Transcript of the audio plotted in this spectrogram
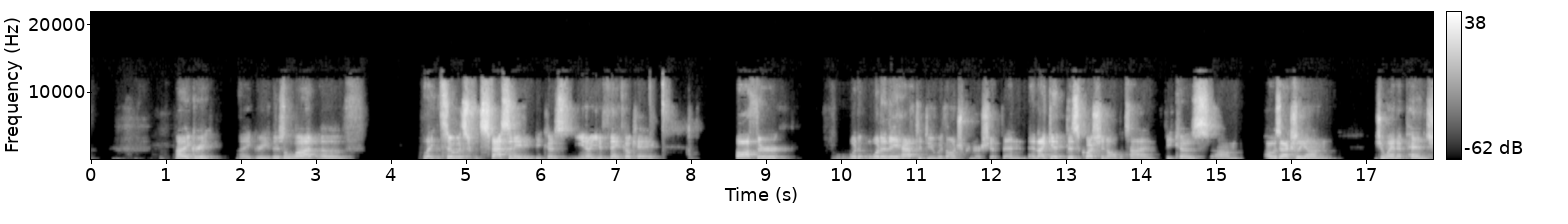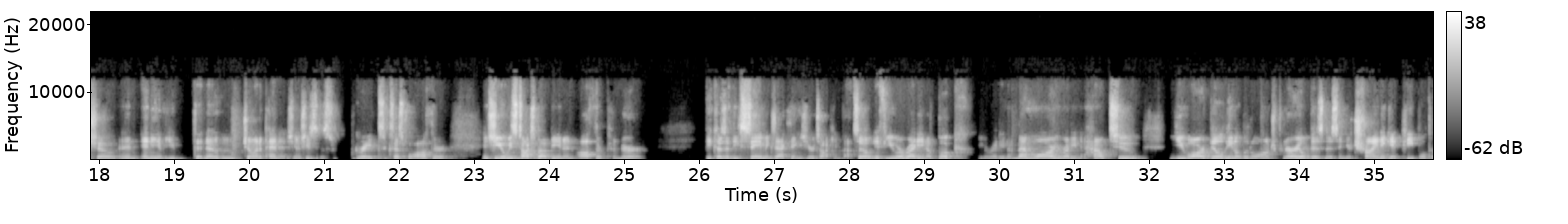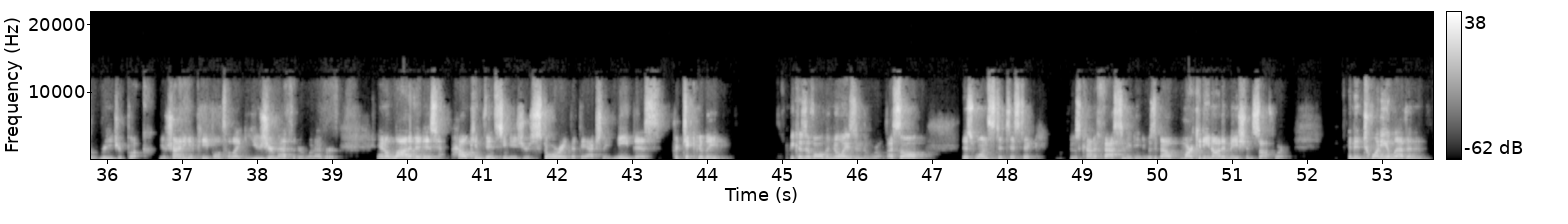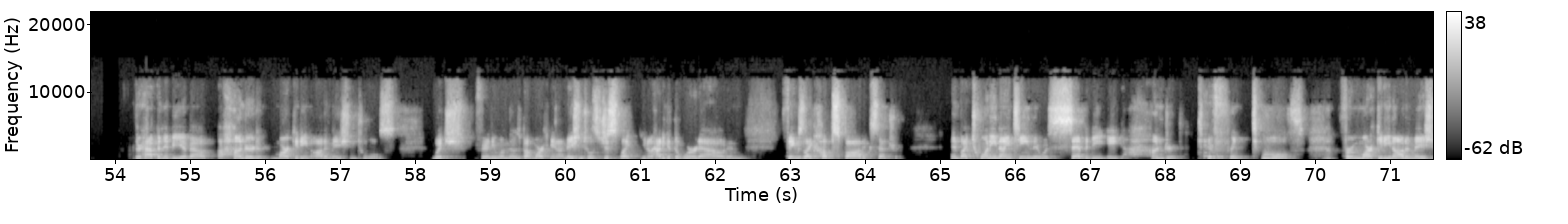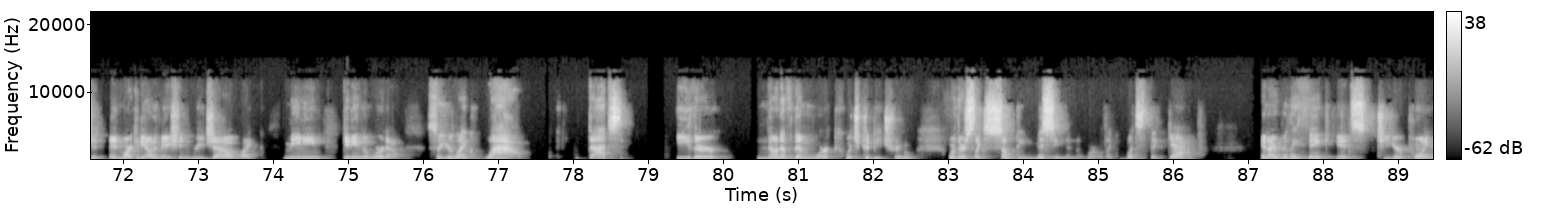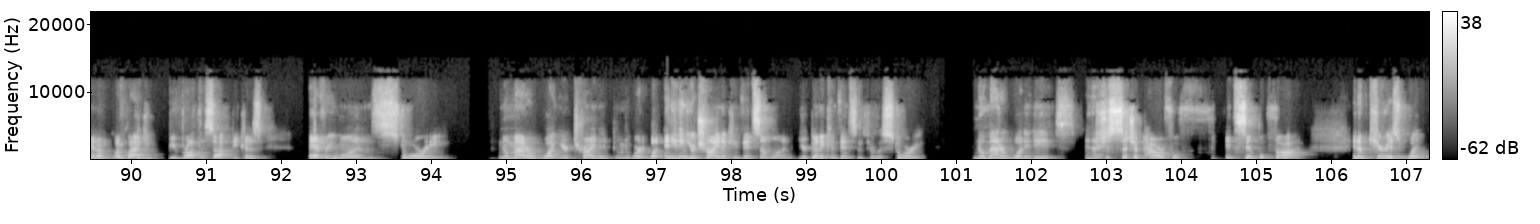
I agree. I agree. There's a lot of like so it's it's fascinating because you know you think okay author what what do they have to do with entrepreneurship and and I get this question all the time because um, I was actually on Joanna Penn's show and any of you that know who Joanna Penn is you know she's this great successful author and she always talks about being an authorpreneur because of these same exact things you're talking about. So if you are writing a book, you're writing a memoir, you're writing a how to, you are building a little entrepreneurial business and you're trying to get people to read your book. You're trying to get people to like use your method or whatever. And a lot of it is how convincing is your story that they actually need this, particularly because of all the noise in the world. I saw this one statistic, it was kind of fascinating. It was about marketing automation software. And in 2011, there happened to be about 100 marketing automation tools which for anyone knows about marketing automation tools just like you know how to get the word out and things like hubspot et cetera and by 2019 there was 7800 different tools for marketing automation and marketing automation reach out like meaning getting the word out. So you're like, wow, that's either none of them work, which could be true, or there's like something missing in the world. Like, what's the gap? And I really think it's to your point, and I'm, I'm glad you, you brought this up because everyone's story, no matter what you're trying to, I mean, well, anything you're trying to convince someone, you're going to convince them through a story, no matter what it is. And that's right. just such a powerful and simple thought. And I'm curious, what,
